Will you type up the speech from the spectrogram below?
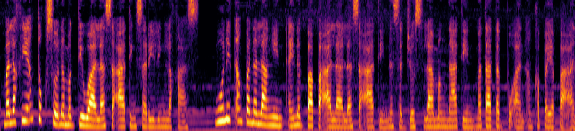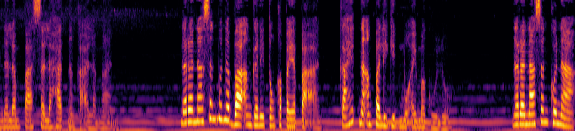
Malaki ang tukso na magtiwala sa ating sariling lakas, ngunit ang panalangin ay nagpapaalala sa atin na sa Diyos lamang natin matatagpuan ang kapayapaan na lampas sa lahat ng kaalaman. Naranasan mo na ba ang ganitong kapayapaan, kahit na ang paligid mo ay magulo? Naranasan ko na,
